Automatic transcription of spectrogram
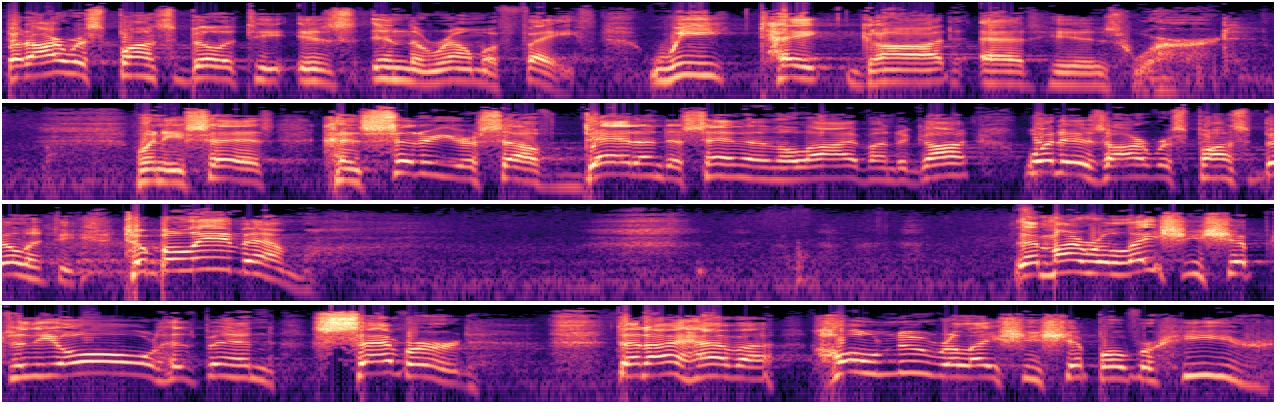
but our responsibility is in the realm of faith. We take God at His word. When He says, Consider yourself dead unto sin and alive unto God, what is our responsibility? To believe Him. That my relationship to the old has been severed, that I have a whole new relationship over here.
